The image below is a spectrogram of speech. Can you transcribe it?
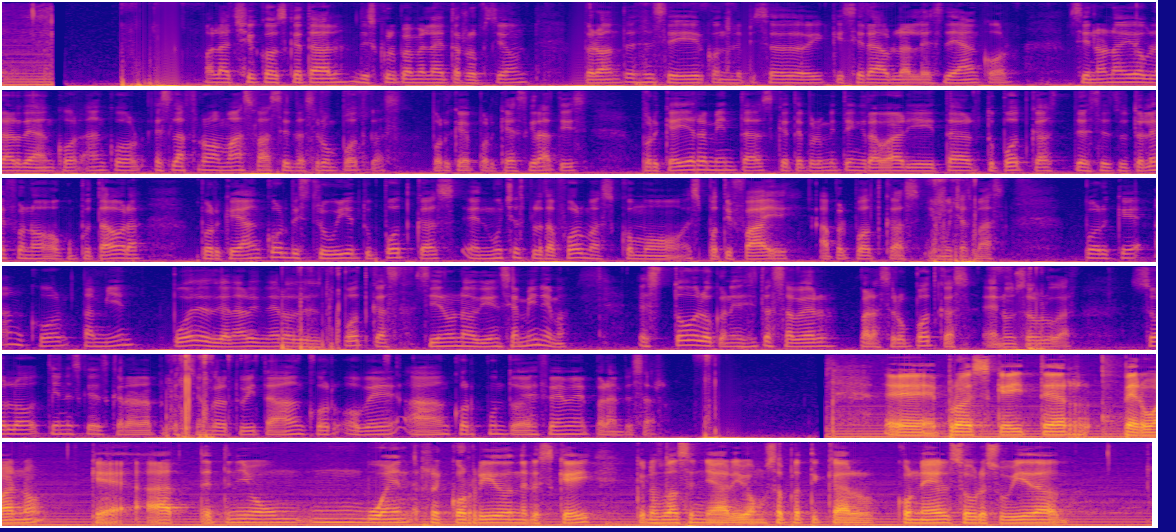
Hola chicos, ¿qué tal? Discúlpenme la interrupción, pero antes de seguir con el episodio de hoy quisiera hablarles de Anchor si no han oído hablar de Anchor, Anchor es la forma más fácil de hacer un podcast. ¿Por qué? Porque es gratis, porque hay herramientas que te permiten grabar y editar tu podcast desde tu teléfono o computadora, porque Anchor distribuye tu podcast en muchas plataformas como Spotify, Apple Podcasts y muchas más. Porque Anchor también puedes ganar dinero desde tu podcast sin una audiencia mínima. Es todo lo que necesitas saber para hacer un podcast en un solo lugar. Solo tienes que descargar la aplicación gratuita Anchor o ve a anchor.fm para empezar. Eh, pro skater peruano que ha tenido un, buen recorrido en el skate que nos va a enseñar y vamos a platicar con él sobre su vida,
